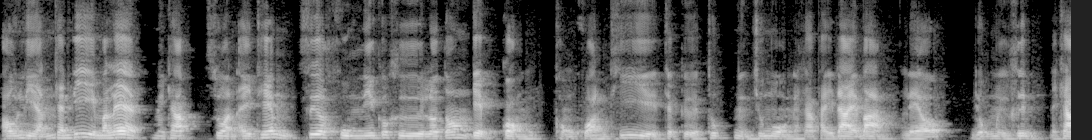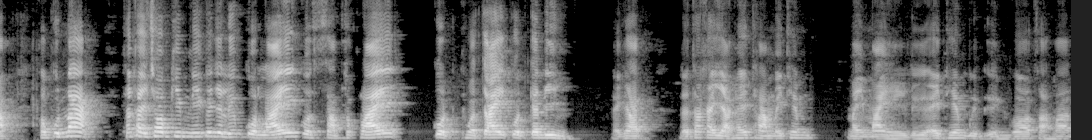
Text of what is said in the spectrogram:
เอาเหรียญแคนดี้มาแลกนะครับ ส่วนไอเทมเสื้อคลุมนี้ก็คือเราต้องเก็บกล่องของขวัญที่จะเกิดทุก 1 ชั่วโมงนะครับใครได้บ้างแล้วยกมือขึ้นนะครับ ขอบคุณมาก ถ้าใครชอบคลิปนี้ก็อย่าลืมกดไลค์ กด Subscribe กดหัวใจ กดกระดิ่งนะครับ แล้วถ้าใครอยากให้ทำไอเทม ใหม่ ๆ หรือไอเทมอื่น ๆ ก็สามารถ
